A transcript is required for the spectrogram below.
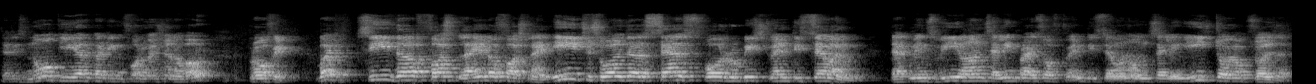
There is no clear-cut information about profit. But see the first line of first line. Each soldier sells for rupees 27. That means we earn selling price of 27 on selling each toy of soldier.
